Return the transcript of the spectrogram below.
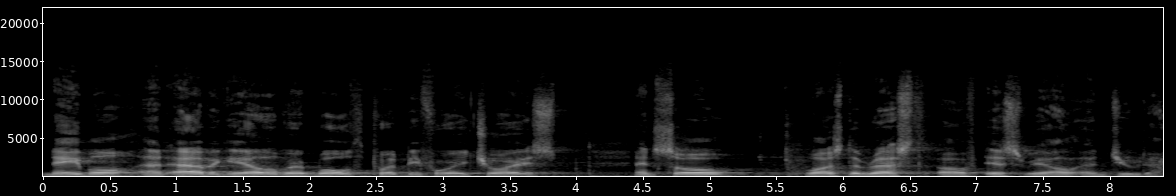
Nabal and Abigail were both put before a choice and so was the rest of Israel and Judah.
